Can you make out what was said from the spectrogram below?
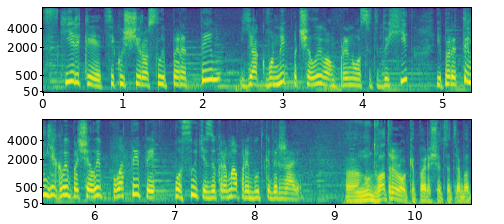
Скільки ці кущі росли перед тим, як вони почали вам приносити дохід, і перед тим, як ви почали платити по суті, зокрема, прибутки державі? Е, Ну, 2-3 роки перші це треба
